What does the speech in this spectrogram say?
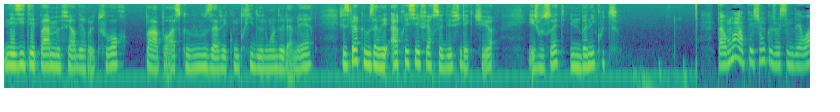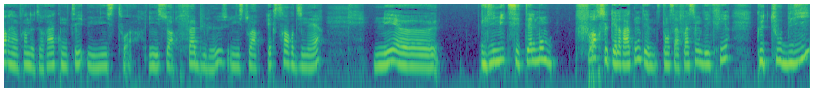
N'hésitez pas à me faire des retours par rapport à ce que vous avez compris de loin de la mer. J'espère que vous avez apprécié faire ce défi lecture et je vous souhaite une bonne écoute. T'as vraiment l'impression que Jocelyne Berroir est en train de te raconter une histoire, une histoire fabuleuse, une histoire extraordinaire, mais euh, limite c'est tellement fort ce qu'elle raconte et dans sa façon d'écrire que tu oublies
